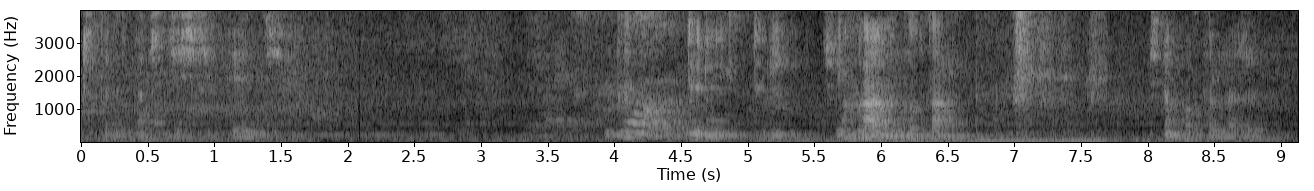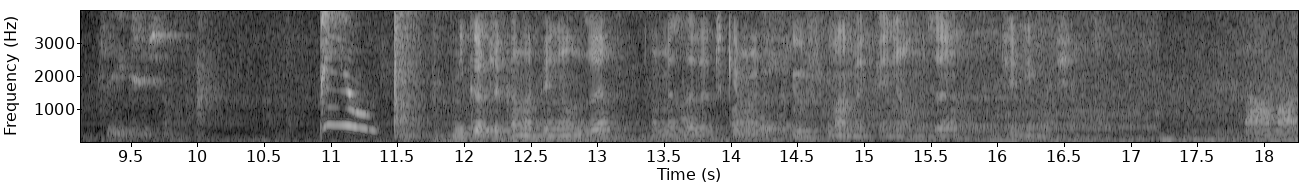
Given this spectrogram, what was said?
435. Czyli, czyli, Czyli aha, no tak. Czy tam portfel leży? Czyli Krzysia. Niko czeka na pieniądze, a my z Areczkiem już, już mamy pieniądze, dzielimy się. Dawaj.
